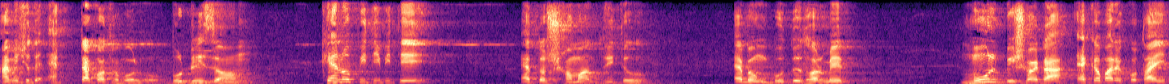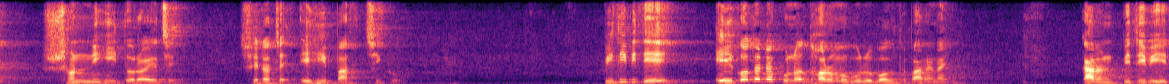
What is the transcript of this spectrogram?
আমি শুধু একটা কথা বলব, বুদ্ধিজম কেন পৃথিবীতে এত সমাদৃত এবং বুদ্ধ ধর্মের মূল বিষয়টা একেবারে কোথায় সন্নিহিত রয়েছে, সেটা হচ্ছে এহি পাচ্ছিক। পৃথিবীতে এই কথাটা কোনো ধর্মগুরু বলতে পারে নাই। কারণ পৃথিবীর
